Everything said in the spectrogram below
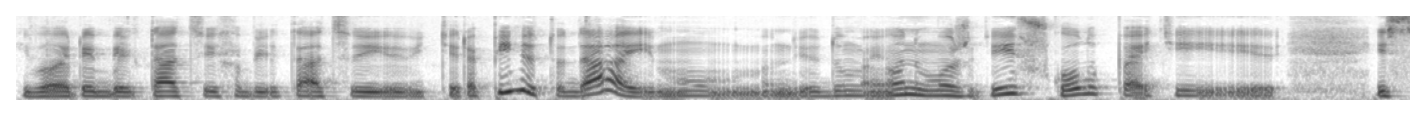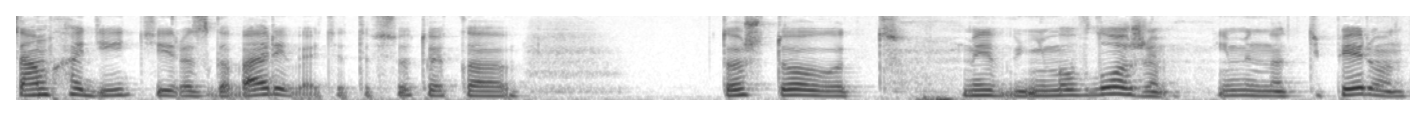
его реабилитацию, хабилитацию и терапию, то да, ему, я думаю, он может и в школу пойти, и, и сам ходить, и разговаривать. Это все только то, что вот мы в него вложим. Именно теперь он,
